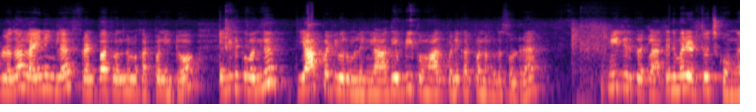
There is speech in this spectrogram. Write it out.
அவ்வளோதான் லைனிங்கில் ஃப்ரண்ட் பார்ட் வந்து நம்ம கட் பண்ணிட்டோம். இதுக்கு வந்து யாக்பட்டி வரும் இல்லைங்களா? அது எப்படி இப்போ மார்க் பண்ணி கட் பண்ணுங்கிறத சொல்கிறேன் மீதி இருக்கிற கிளாத்து இந்த மாதிரி எடுத்து வச்சுக்கோங்க.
